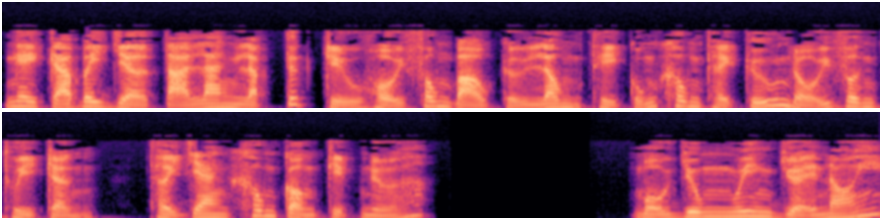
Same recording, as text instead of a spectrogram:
ngay cả bây giờ tạ Lan lập tức triệu hồi phong bạo cự long thì cũng không thể cứu nổi Vân Thùy Trận, thời gian không còn kịp nữa. Mộ Dung Nguyên Duệ nói,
